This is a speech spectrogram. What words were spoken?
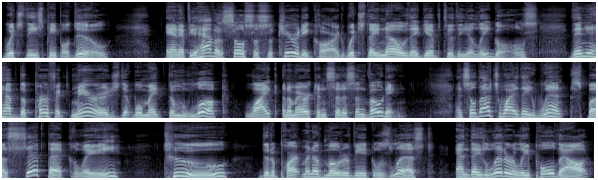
which these people do, and if you have a social security card, which they know they give to the illegals, then you have the perfect marriage that will make them look like an American citizen voting. And so that's why they went specifically to the Department of Motor Vehicles list and they literally pulled out.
